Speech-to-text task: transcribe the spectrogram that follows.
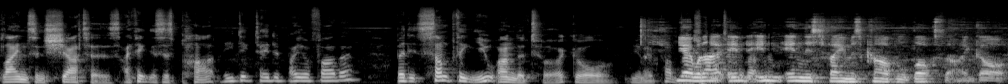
blinds and shutters. I think this is partly dictated by your father, but it's something you undertook or you know published. Yeah, well, I, in, in in this famous cardboard box that I got,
